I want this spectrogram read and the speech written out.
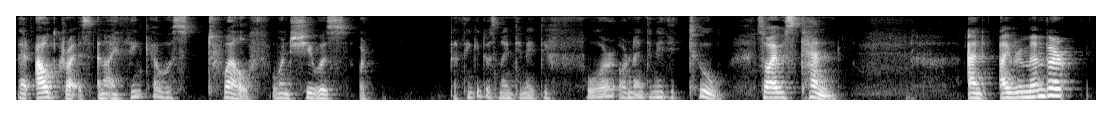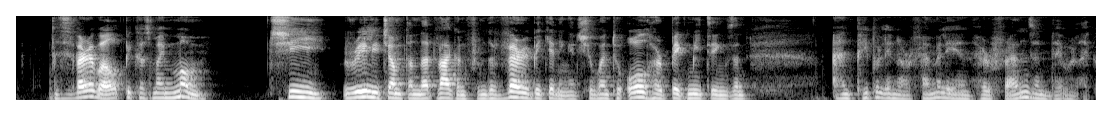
their outcries. And I think I was 12 when she was, or I think it was 1984 or 1982. So I was 10. And I remember this very well because my mom, she really jumped on that wagon from the very beginning and she went to all her big meetings and and people in our family and her friends and they were like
